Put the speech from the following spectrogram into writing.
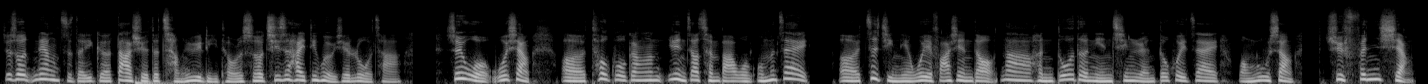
就说那样子的一个大学的场域里头的时候，其实他一定会有一些落差。所以我我想呃，透过刚刚，因为你知道陈拔，我我们在。呃，这几年我也发现到，那很多的年轻人都会在网络上去分享，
